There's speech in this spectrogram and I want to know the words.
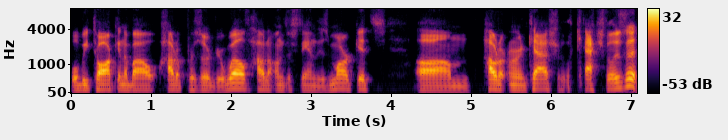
We'll be talking about how to preserve your wealth, how to understand these markets, um, how to earn cash, cash flow. There's a,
